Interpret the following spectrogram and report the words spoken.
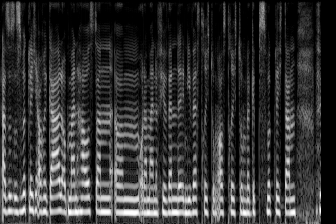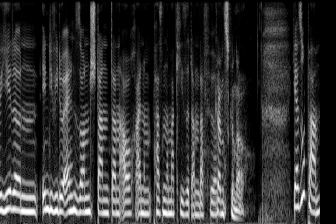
Also es ist wirklich auch egal, ob mein Haus dann ähm, oder meine vier Wände in die Westrichtung, Ostrichtung, da gibt es wirklich dann für jeden individuellen Sonnenstand dann auch eine passende Markise dann dafür. Ganz genau. Ja, super.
